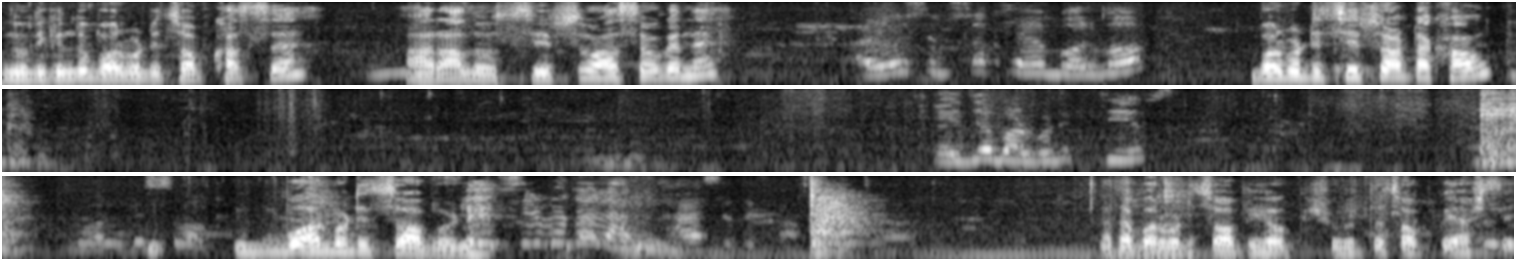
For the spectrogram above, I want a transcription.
নদী কিন্তু বরবটির চপ খাচ্ছে। আর আলু চিপসও আছে ওখানে। আর চিপসও খেয়ে বলব। বরবটির চিপস আরটা খাও। এই যে বরবটির চিপস। বরবটির চপ। ওটা হ্যাঁ। আচ্ছা বরবটির চপই হোক শুরুতে চপ করে আসছে।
